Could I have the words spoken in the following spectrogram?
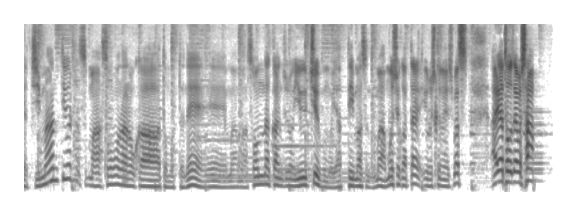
や自慢って言われたらまあそうなのかと思ってね、えー、まあまあそんな感じの YouTube もやっていますんで、まあ、もしよかったらよろしくお願いします。ありがとうございました。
